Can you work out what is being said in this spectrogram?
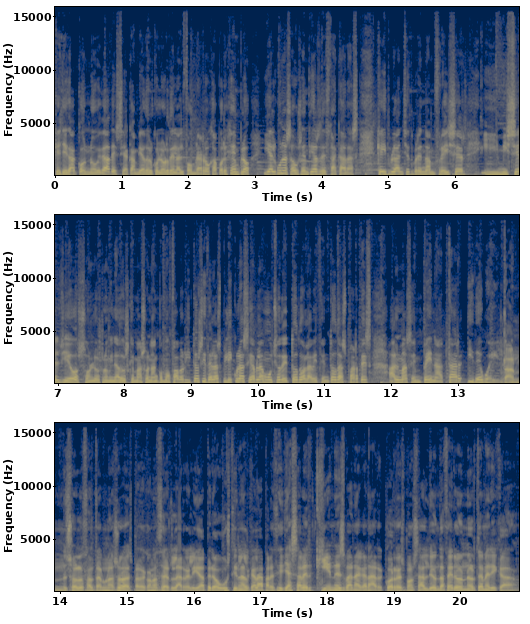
que llega con novedades. Se ha cambiado el color de la alfombra roja, por ejemplo, y algunas ausencias destacadas. Kate Blanchett, Brendan Fraser y Michelle Yeoh son los nominados que más sonan como favoritos y de las películas se habla mucho de todo a la vez en todas partes, Almas en Pena, Tar y The Whale. Tan solo faltan unas horas para conocer la realidad, pero Agustín Alcalá parece ya saber quiénes van a ganar, corresponsal de Onda Cero en Norteamérica.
